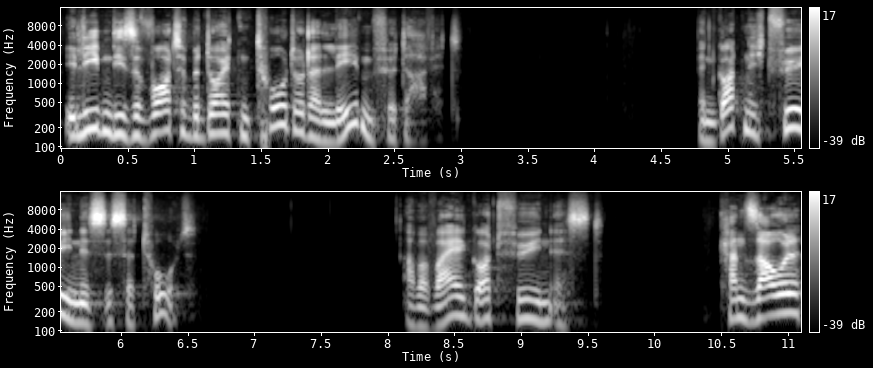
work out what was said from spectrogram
Ihr Lieben, diese Worte bedeuten Tod oder Leben für David. Wenn Gott nicht für ihn ist, ist er tot. Aber weil Gott für ihn ist, kann Saul,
